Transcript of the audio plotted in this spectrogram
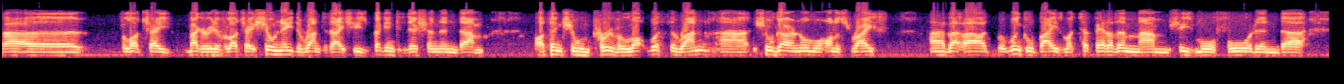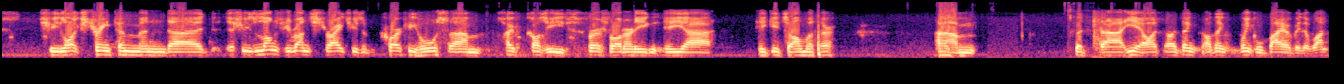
Uh, Veloce, Margarita Veloce, she'll need the run today. She's big in condition, and um, I think she'll improve a lot with the run. Uh, she'll go a normal, honest race. Uh, but, uh, but Winkle Bay is my tip out of them. Um, she's more forward and uh, she likes Trentham, and uh, she, as long as she runs straight, she's a quirky horse. Um, hope because first rider, he he, uh, he gets on with her. Um, but uh, yeah, I, I, think I think Winkle Bay will be the one.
